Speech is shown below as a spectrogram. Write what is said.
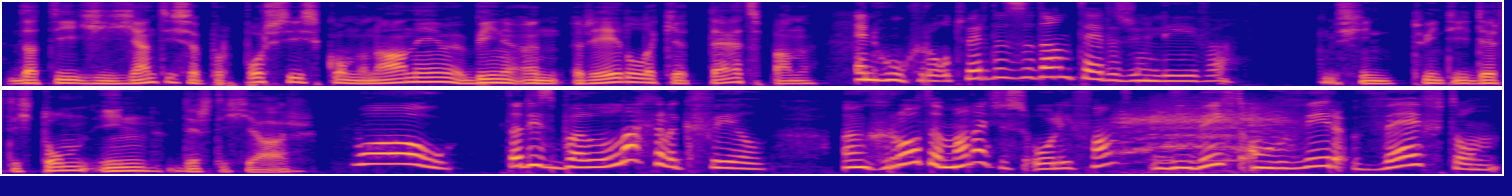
dat die gigantische proporties konden aannemen binnen een redelijke tijdspanne. En hoe groot werden ze dan tijdens hun leven? Misschien 20, 30 ton in 30 jaar. Wow, dat is belachelijk veel. Een grote mannetjesolifant die weegt ongeveer 5 ton.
